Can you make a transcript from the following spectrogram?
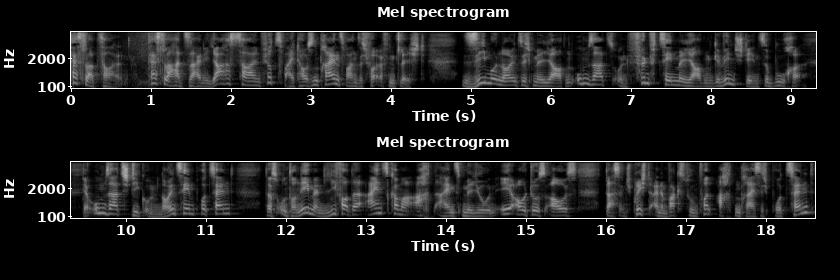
Tesla-Zahlen. Tesla hat seine Jahreszahlen für 2023 veröffentlicht. 97 Milliarden Umsatz und 15 Milliarden Gewinn stehen zu Buche. Der Umsatz stieg um 19 Prozent. Das Unternehmen lieferte 1,81 Millionen E-Autos aus. Das entspricht einem Wachstum von 38 Prozent.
